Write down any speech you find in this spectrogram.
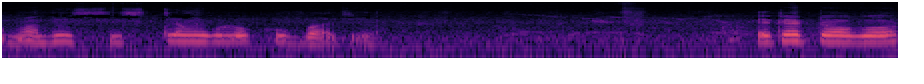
আমাদের সিস্টেমগুলো খুব বাজে। এটা টগর।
